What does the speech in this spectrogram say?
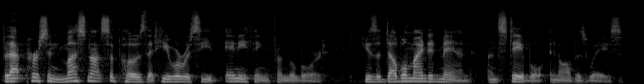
For that person must not suppose that he will receive anything from the Lord. He is a double minded man, unstable in all of his ways.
